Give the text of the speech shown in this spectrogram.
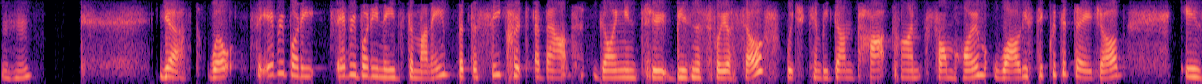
hmm Yeah. Well, see, everybody everybody needs the money, but the secret about going into business for yourself, which can be done part time from home while you stick with the day job, is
